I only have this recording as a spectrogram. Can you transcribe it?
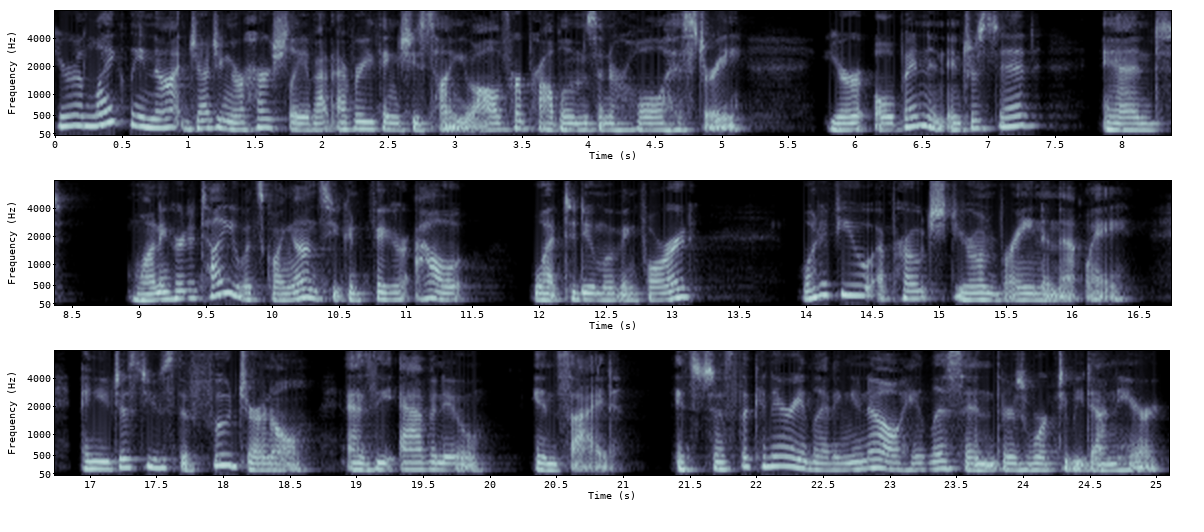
You're likely not judging her harshly about everything she's telling you, all of her problems and her whole history. You're open and interested and wanting her to tell you what's going on so you can figure out what to do moving forward. What if you approached your own brain in that way and you just use the food journal as the avenue inside? It's just the canary letting you know, hey, listen, there's work to be done here.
